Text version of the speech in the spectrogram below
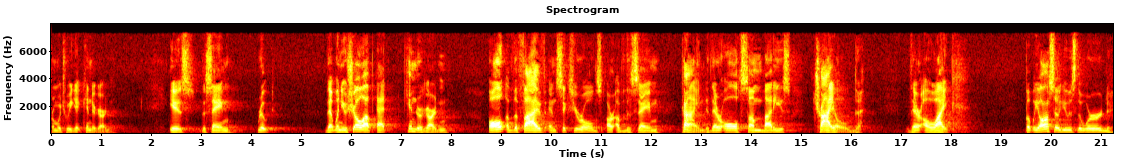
from which we get kindergarten, is the same root. That when you show up at kindergarten, all of the five and six year olds are of the same kind. They're all somebody's child. They're alike. But we also use the word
